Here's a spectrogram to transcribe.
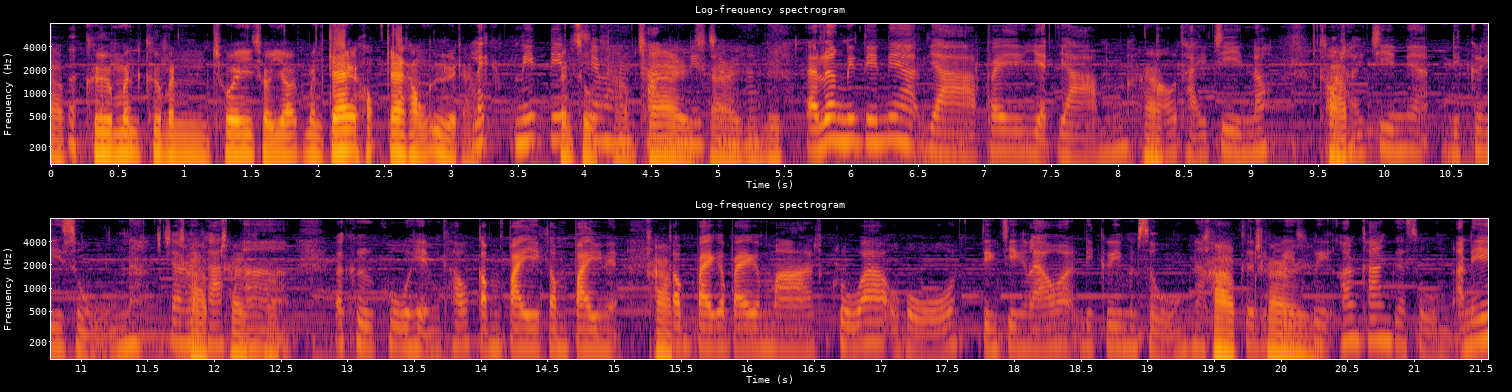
ครับคือมันคือมันช่วยช่วยย่อยมันแก้แก้ท้องอืดอะๆเล็กนิดๆเป็นสูตใช่รไหมครับคะใช่ทานนิดๆใช่ไหมคะนิดแต่เรื่องนิดๆเนี่ยอย่าไปเหยียดหยามครับเหมาไถจีนเนาะคเหรับมาไถจีนเนี่ยดีกรีสูงนะใช่ไหมครับคะใช่ครับอ่าก็คือครูเห็นเขากำไปกำไปเนี่ยครับกำไปกำไปมาครูว่าโอ้โหจริง ๆ แล้วอะดีกรีมันสูงนะครับอดีใช่กรีค่อนข้างจะสูง อันนี้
